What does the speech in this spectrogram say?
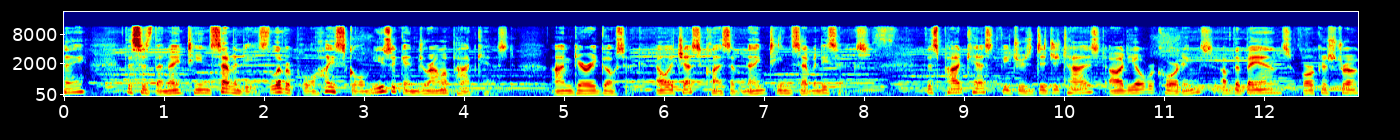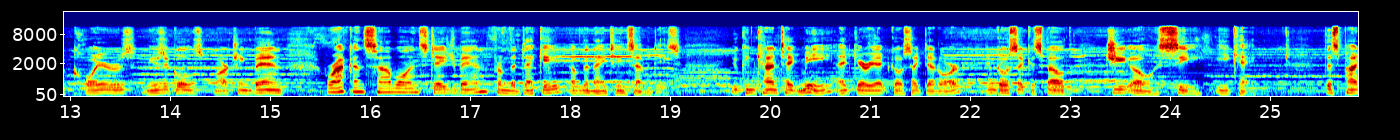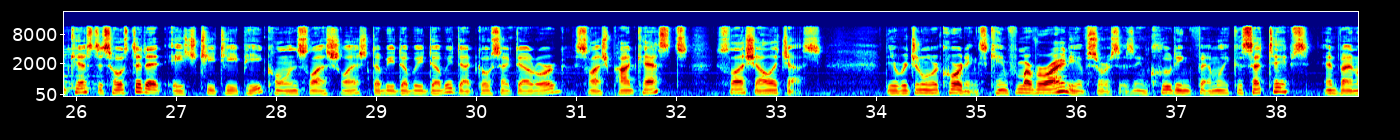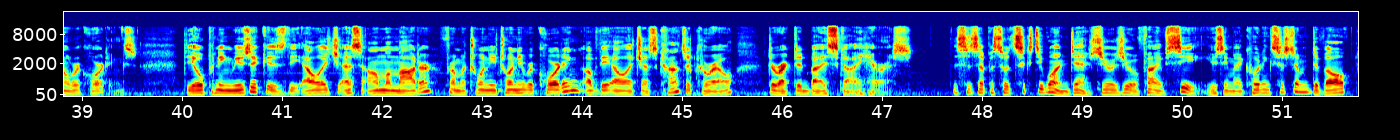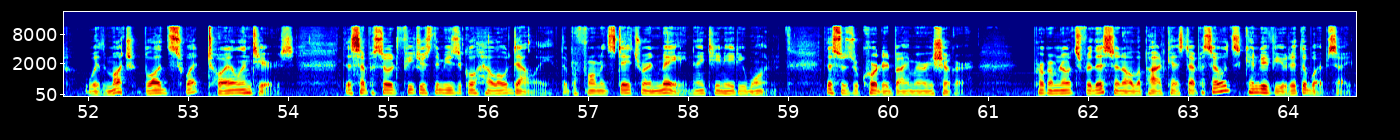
USA. This is the 1970s Liverpool High School Music and Drama Podcast. I'm Gary Gocek, LHS class of 1976. This podcast features digitized audio recordings of the bands, orchestra, choirs, musicals, marching band, rock ensemble, and stage band from the decade of the 1970s. You can contact me at gary at gocek.org, and Gocek is spelled G O C E K. This podcast is hosted at http colon slash slash www.gocek.org slash podcasts slash LHS. The original recordings came from a variety of sources, including family cassette tapes and vinyl recordings. The opening music is the LHS Alma Mater from a 2020 recording of the LHS Concert Chorale, directed by Sky Harris. This is episode 61 005C, using my coding system developed with much blood, sweat, toil, and tears. This episode features the musical Hello Dolly. The performance dates were in May 1981. This was recorded by Mary Sugar. Program notes for this and all the podcast episodes can be viewed at the website.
